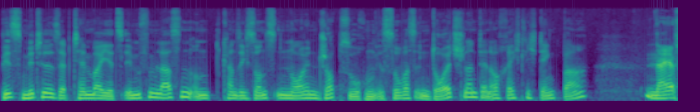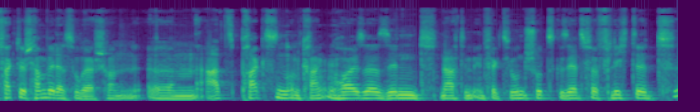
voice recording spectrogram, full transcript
bis Mitte September jetzt impfen lassen und kann sich sonst einen neuen Job suchen. Ist sowas in Deutschland denn auch rechtlich denkbar? Naja, faktisch haben wir das sogar schon. Ähm, Arztpraxen und Krankenhäuser sind nach dem Infektionsschutzgesetz verpflichtet,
